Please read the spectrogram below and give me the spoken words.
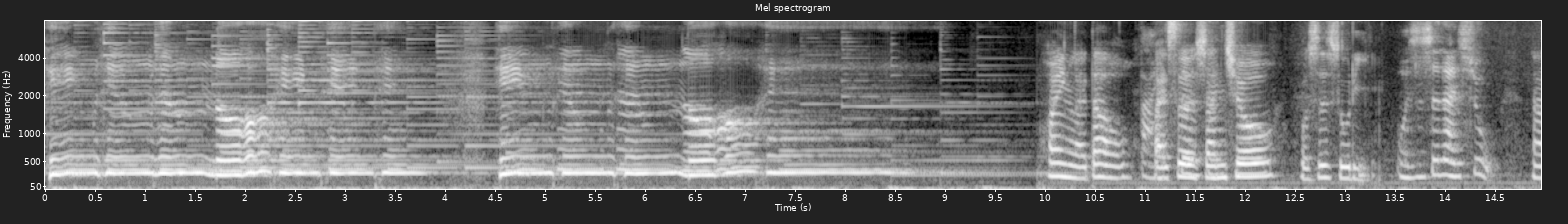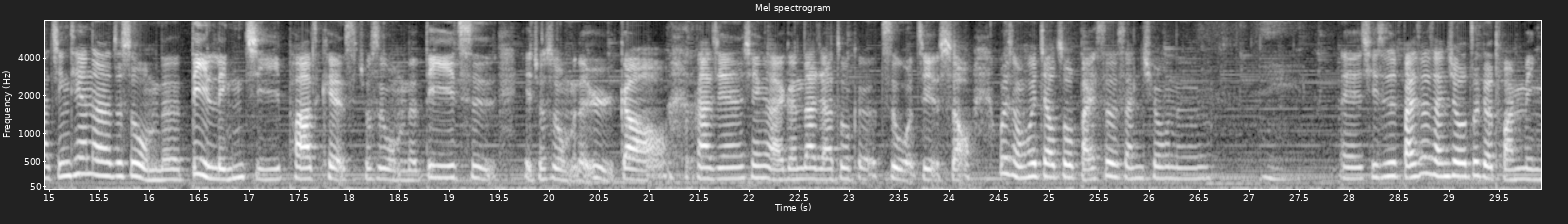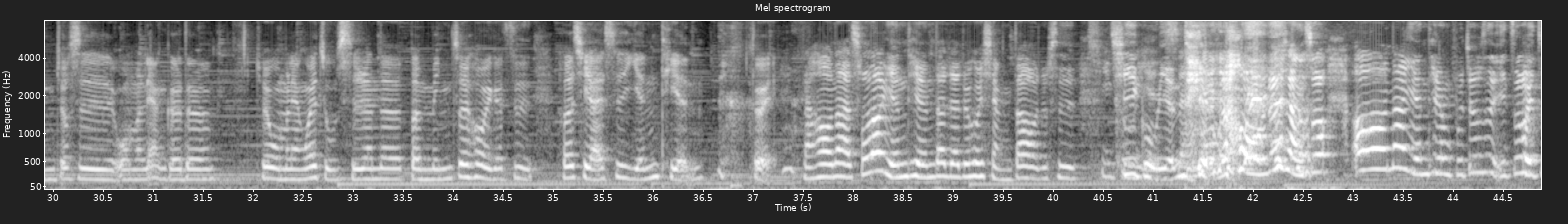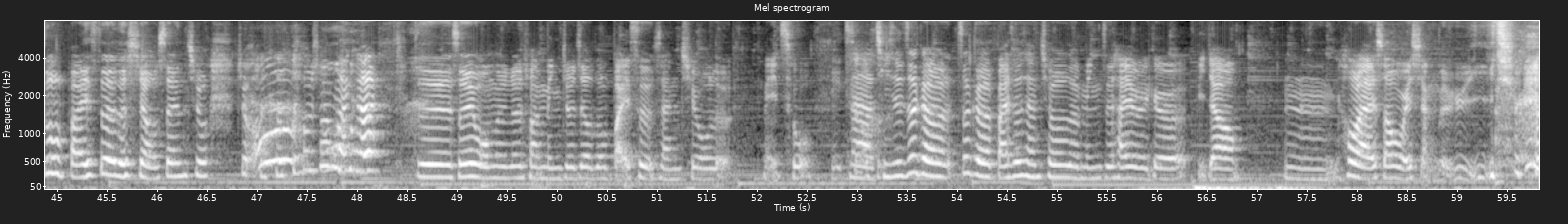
him him him no him him him him him him no him 欢迎来到白色山丘，我是苏里。我是圣诞树，那今天呢，这是我们的第零集 podcast，就是我们的第一次，也就是我们的预告。那今天先来跟大家做个自我介绍，为什么会叫做白色山丘呢？诶、其实白色山丘这个团名就是我们两个的，就是我们两位主持人的本名最后一个字合起来是盐田，对。然后那说到盐田，大家就会想到就是七股盐田，然后我们就想说，哦，那盐田不就是一座一座白色的小山丘？就哦，好像蛮可爱。对，所以我们的团名就叫做白色山丘了。没错，没错那其实这个这个白色山丘的名字还有一个比较。嗯，后来稍微想的寓意，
